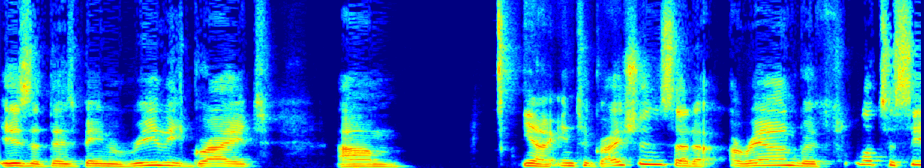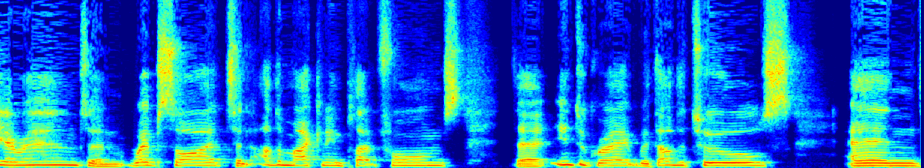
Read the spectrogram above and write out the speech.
is that there's been really great um, you know integrations that are around with lots of crms and websites and other marketing platforms that integrate with other tools and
